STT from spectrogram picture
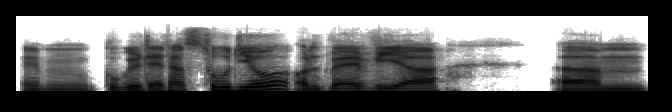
im Google Data Studio. Und weil wir ähm,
